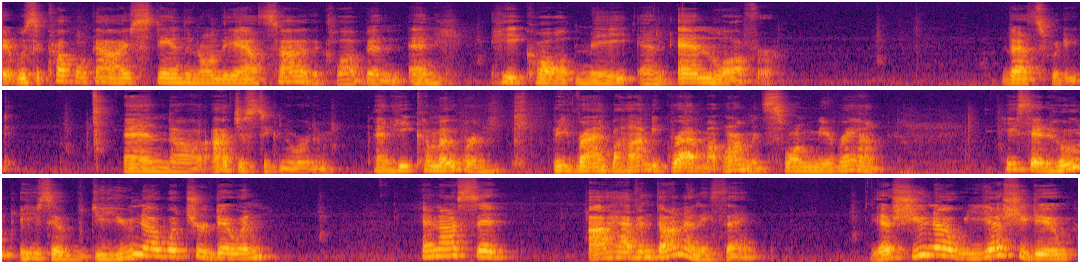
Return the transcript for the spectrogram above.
It was a couple guys standing on the outside of the club, and, and he called me an N lover. That's what he did. And uh, I just ignored him. And he come over and he, he ran behind me, grabbed my arm, and swung me around. He said, "Who?" He said, "Do you know what you're doing?" And I said, I haven't done anything. Yes, you know. Yes, you do.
